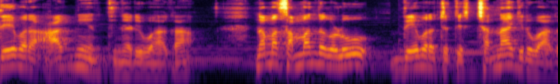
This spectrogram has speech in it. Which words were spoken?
ದೇವರ ಆಜ್ಞೆಯಂತೆ ನಡೆಯುವಾಗ, ನಮ್ಮ ಸಂಬಂಧಗಳು ದೇವರ ಜೊತೆ ಚೆನ್ನಾಗಿರುವಾಗ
